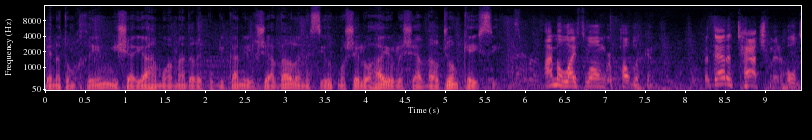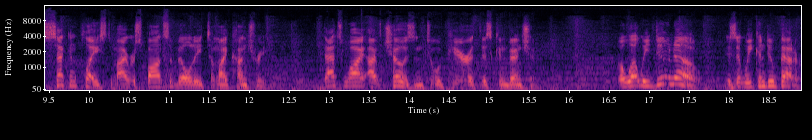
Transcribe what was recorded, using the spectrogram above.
בין התומכים, מי שהיה המועמד הרפובליקני לשעבר לנשיאות מושל אוהיו לשעבר ג'ון קייסי. I'm a lifelong Republican. But that attachment holds second place to my responsibility to my country. That's why I've chosen to appear at this convention. But what we do know is that we can do better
